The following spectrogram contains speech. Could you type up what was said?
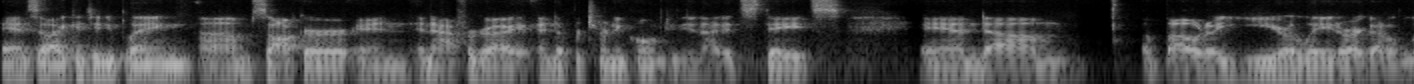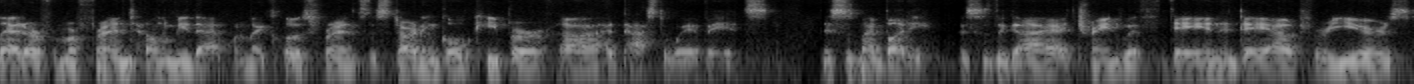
And so I continued playing um, soccer in, in Africa. I ended up returning home to the United States. And um, about a year later, I got a letter from a friend telling me that one of my close friends, the starting goalkeeper, uh, had passed away of AIDS this is my buddy. This is the guy I trained with day in and day out for years.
